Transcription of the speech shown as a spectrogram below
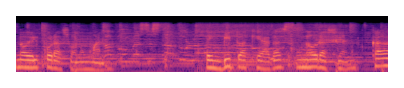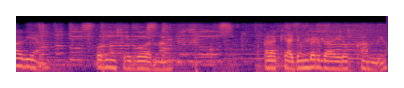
no del corazón humano. Te invito a que hagas una oración cada día por nuestros gobernantes, para que haya un verdadero cambio.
